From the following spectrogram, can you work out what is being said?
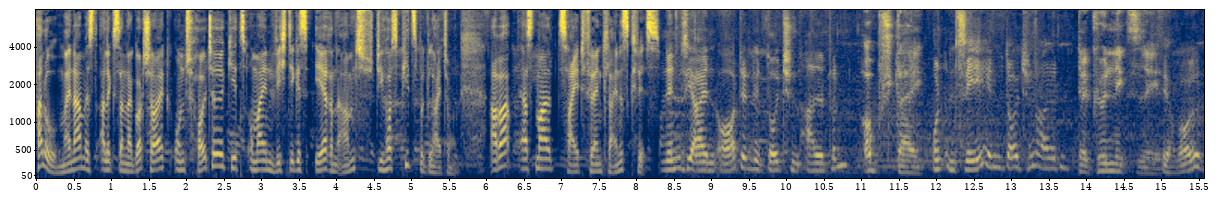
Hallo, mein Name ist Alexander Gottschalk und heute geht es um ein wichtiges Ehrenamt, die Hospizbegleitung. Aber erstmal Zeit für ein kleines Quiz. Nennen Sie einen Ort in den deutschen Alpen Obsteig, und einen See in den deutschen Alpen? der Königssee, Jawohl.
